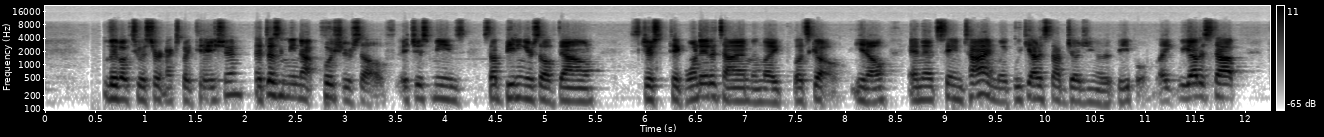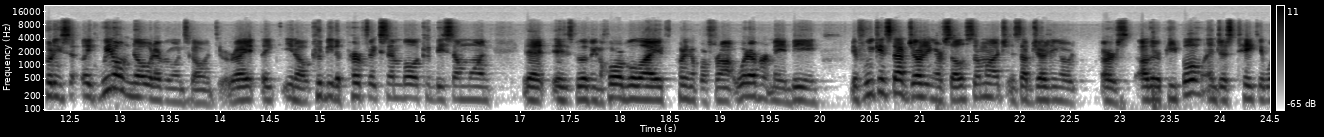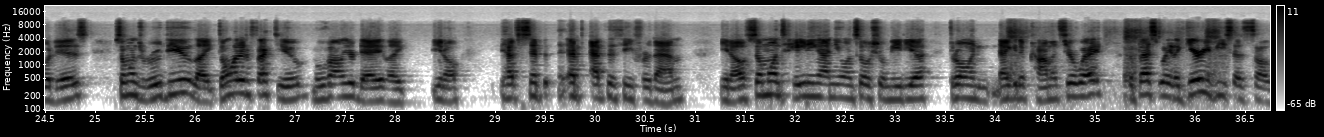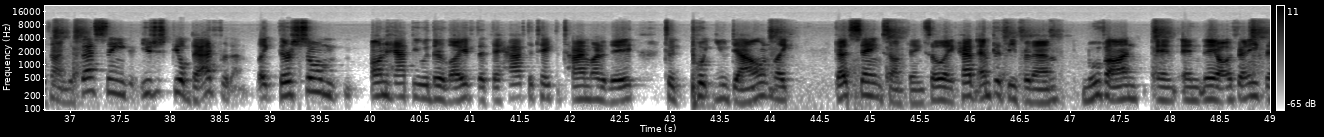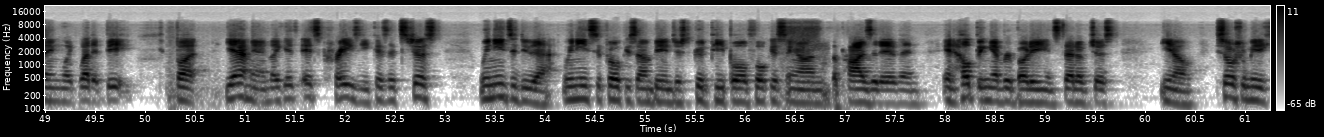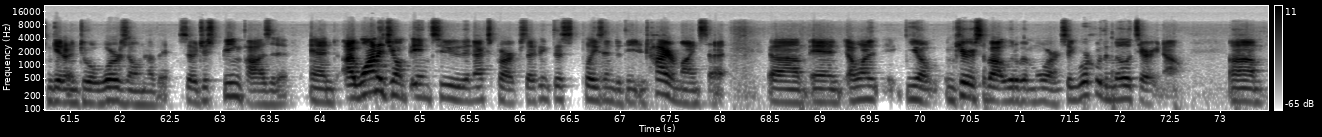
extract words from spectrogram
live up to a certain expectation. That doesn't mean not push yourself. It just means stop beating yourself down. Just take one day at a time and like let's go, you know. And at the same time, like we got to stop judging other people. Like we got to stop putting like we don't know what everyone's going through, right? Like you know, it could be the perfect symbol, it could be someone that is living a horrible life, putting up a front, whatever it may be. If we can stop judging ourselves so much and stop judging our, our other people and just take it what it is, someone's rude to you, like don't let it affect you. Move on with your day. Like you know, have sympathy, empathy for them. You know, if someone's hating on you on social media, throwing negative comments your way, the best way, like Gary Vee says this all the time, the best thing you just feel bad for them. Like they're so unhappy with their life that they have to take the time out of day to put you down. Like that's saying something. So like have empathy for them, move on, and and you know if anything, like let it be. But yeah, man, like it, it's crazy because it's just we need to do that. We need to focus on being just good people, focusing on the positive and and helping everybody instead of just you know social media can get into a war zone of it. So just being positive. And I want to jump into the next part because I think this plays into the entire mindset. Um, and I want to, you know, I'm curious about a little bit more. So you work with the military now. Um,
